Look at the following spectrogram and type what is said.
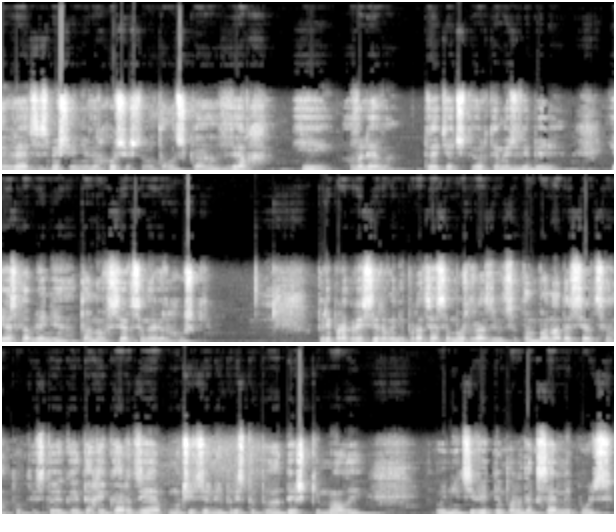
является смещение верхушечного толчка вверх и влево, третье, четвертое межреберье, и ослабление тонов сердца на верхушке. При прогрессировании процесса может развиться тамбонада сердца, тут и стойкая тахикардия, мучительные приступы одышки, малый такой нитевидный парадоксальный пульс.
